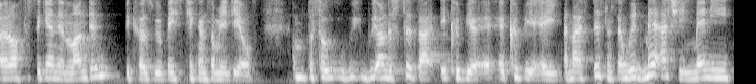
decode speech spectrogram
an office again in London because we were basically taking on so many deals. Um, so we, we understood that it could be a, it could be a, a nice business, and we'd met actually many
